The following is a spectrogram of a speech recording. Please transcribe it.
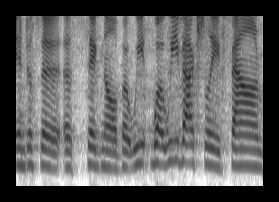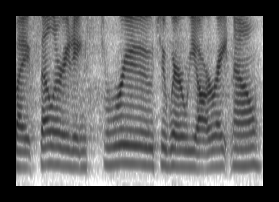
in just a, a, signal. But we what we've actually found by accelerating through to where we are right now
